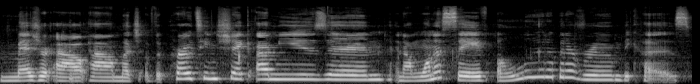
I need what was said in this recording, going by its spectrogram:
measure out how much of the protein shake I'm using. And I wanna save a little bit of room because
